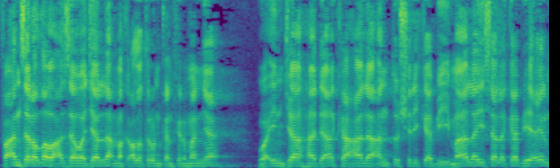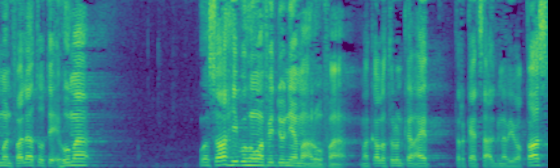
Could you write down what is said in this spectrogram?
Fa anzalallahu azza wa jalla maka Allah turunkan firman-Nya wa in jahadaka ala an tusyrika bi ma laysa laka bihi ilmun fala tuti'huma wa sahibuhuma fid dunya ma'rufa. Maka Allah turunkan ayat terkait Sa'ad bin Abi Waqqas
